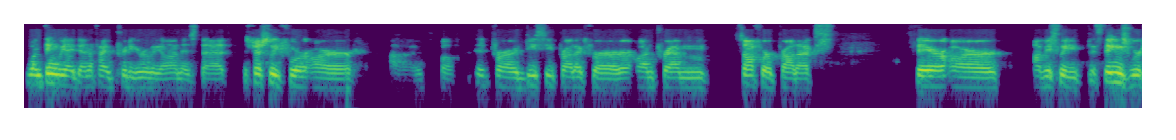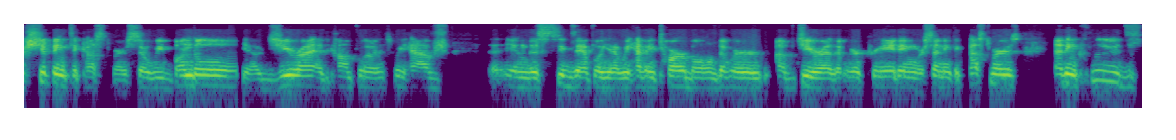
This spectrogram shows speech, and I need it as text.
one thing we identified pretty early on is that, especially for our uh, well, for our DC products, for our on-prem software products, there are obviously the things we're shipping to customers. So we bundle, you know, Jira and Confluence. We have in this example, you know, we have a tarball that we're of Jira that we're creating, we're sending to customers. That includes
